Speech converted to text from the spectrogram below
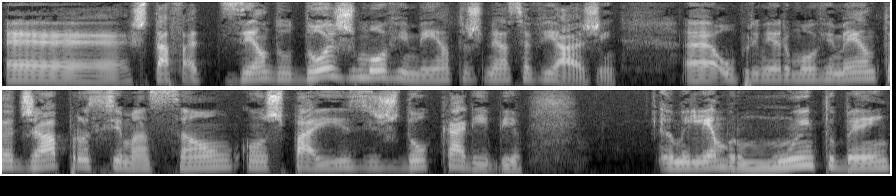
é, está fazendo dois movimentos nessa viagem. É, o primeiro movimento é de aproximação com os países do Caribe Eu me lembro muito bem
